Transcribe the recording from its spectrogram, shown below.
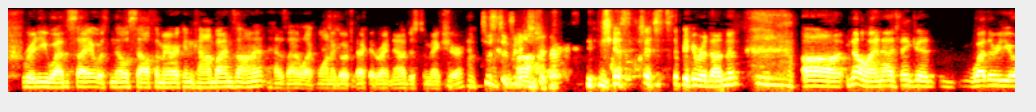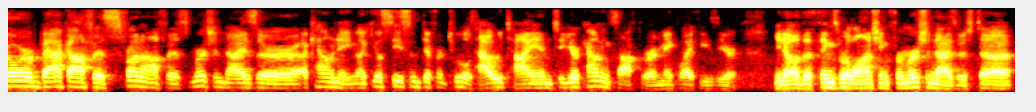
pretty website with no South American combines on it. As I like want to go check it right now just to make sure. Just to make Uh, sure. just just to be redundant. Uh, no, and I think it, whether you're back office, front office, merchandiser, accounting, like you'll see some different tools how we tie into your accounting software and make life easier. You know, the things we're launching for merchandisers to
